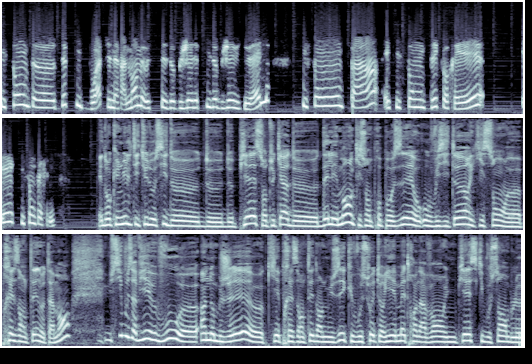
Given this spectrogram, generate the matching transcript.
qui sont de, de petites boîtes généralement, mais aussi des objets, des petits objets visuels qui sont peints et qui sont décorés et qui sont vernis. Et donc une multitude aussi de, de, de pièces, en tout cas de d'éléments qui sont proposés aux, aux visiteurs et qui sont euh, présentés notamment. Si vous aviez vous euh, un objet euh, qui est présenté dans le musée que vous souhaiteriez mettre en avant, une pièce qui vous semble,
